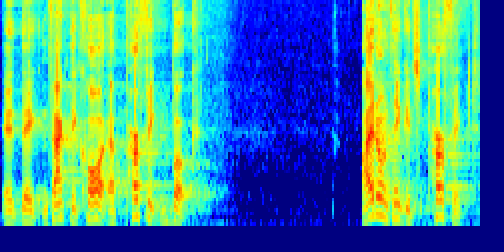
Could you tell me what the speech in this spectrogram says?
It, they, in fact, they call it a perfect book. I don't think it's perfect.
